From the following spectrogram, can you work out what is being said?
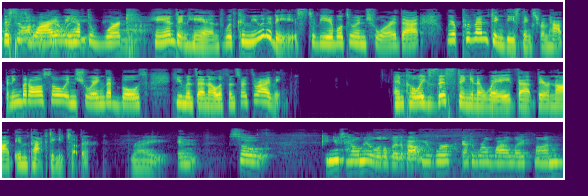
this is thought of it why we way. have to work Yeah. hand in hand with communities to be able to ensure that we're preventing these things from happening, but also ensuring that both humans and elephants are thriving and coexisting in a way that they're not impacting each other. Right. And so, can you tell me a little bit about your work at the World Wildlife Fund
